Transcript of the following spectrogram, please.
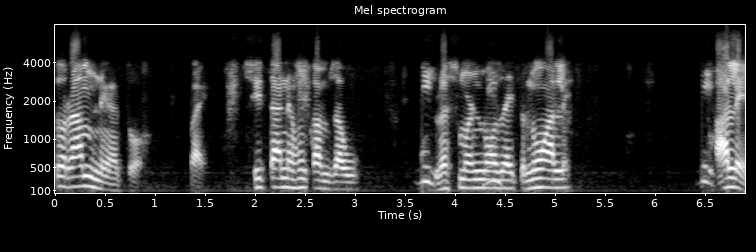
તો રામને હતો. ભાઈ સીતાને શું કામ જવું લક્ષ્મણ નો જાય તો નો હાલે? હાલે.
